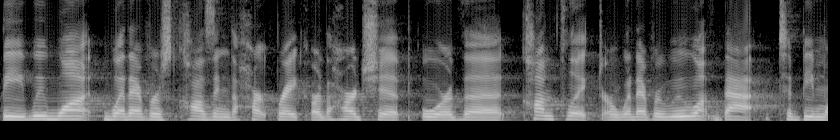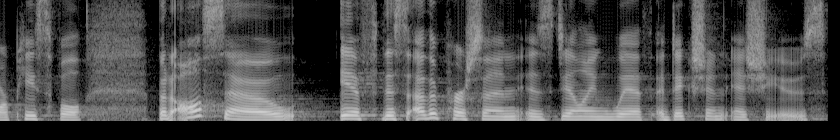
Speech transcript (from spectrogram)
B, we want whatever's causing the heartbreak or the hardship or the conflict or whatever, we want that to be more peaceful. But also, if this other person is dealing with addiction issues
